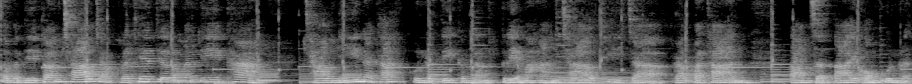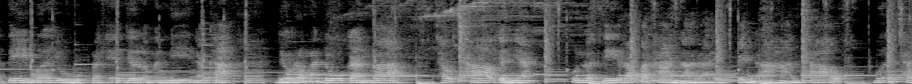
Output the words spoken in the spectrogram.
สวัสดีตอนเช้าจากประเทศเยอรมนีค่ะ เช้านี้นะคะ คุณรตีกำลังเตรียมอาหารเช้าที่จะรับประทานตามสไตล์ของคุณรตีเมื่ออยู่ประเทศเยอรมนีนะคะ เดี๋ยวเรามาดูกันว่าเช้าเช้าอย่างเนี้ยคุณรตีรับประทานอะไรเป็นอาหารเช้าเมื่อใช้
